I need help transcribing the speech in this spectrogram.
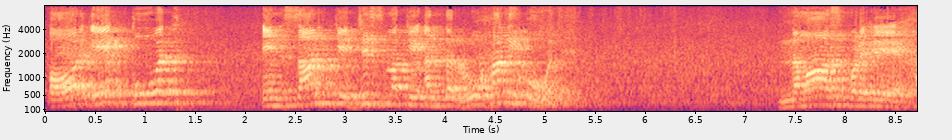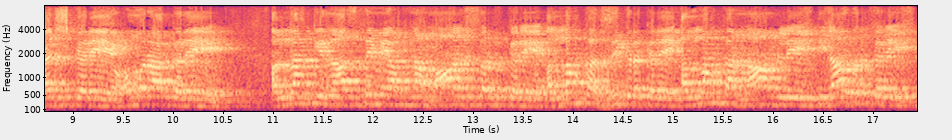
اور ایک قوت انسان کے جسم کے اندر روحانی قوت ہے۔ نماز پڑھے، حج کرے، عمرہ کرے اللہ کے راستے میں اپنا مال صرف کرے، اللہ کا ذکر کرے، اللہ کا نام لے، تلاوت کرے،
